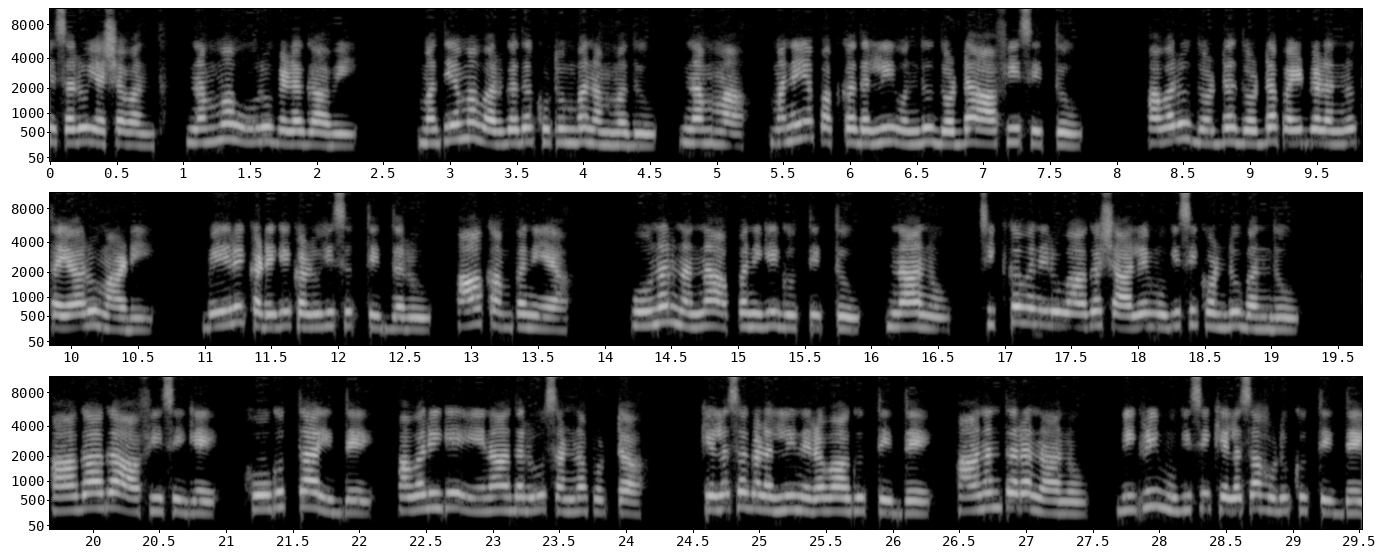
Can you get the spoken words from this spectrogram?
ಹೆಸರು ಯಶವಂತ್. ನಮ್ಮ ಊರು ಬೆಳಗಾವಿ. ಮಧ್ಯಮ ವರ್ಗದ ಕುಟುಂಬ ನಮ್ಮದು. ನಮ್ಮ ಮನೆಯ ಪಕ್ಕದಲ್ಲಿ ಒಂದು ದೊಡ್ಡ ಆಫೀಸ್ ಇತ್ತು. ಅವರು ದೊಡ್ಡ ದೊಡ್ಡ ಪೈಪ್ಗಳನ್ನು ತಯಾರು ಮಾಡಿ ಬೇರೆ ಕಡೆಗೆ ಕಳುಹಿಸುತ್ತಿದ್ದರು. ಆ ಕಂಪನಿಯ ಓನರ್ ನನ್ನ ಅಪ್ಪನಿಗೆ ಗೊತ್ತಿತ್ತು. ನಾನು ಚಿಕ್ಕವನಿರುವಾಗ ಶಾಲೆ ಮುಗಿಸಿಕೊಂಡು ಬಂದು, ಆಗಾಗ ಆಫೀಸಿಗೆ ಹೋಗುತ್ತಾ ಇದ್ದೆ. ಅವರಿಗೆ ಏನಾದರೂ ಸಣ್ಣ ಪುಟ್ಟ ಕೆಲಸಗಳಲ್ಲಿ ನೆರವಾಗುತ್ತಿದ್ದೆ. ಆನಂತರ ನಾನು ಡಿಗ್ರಿ ಮುಗಿಸಿ ಕೆಲಸ ಹುಡುಕುತ್ತಿದ್ದೆ.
